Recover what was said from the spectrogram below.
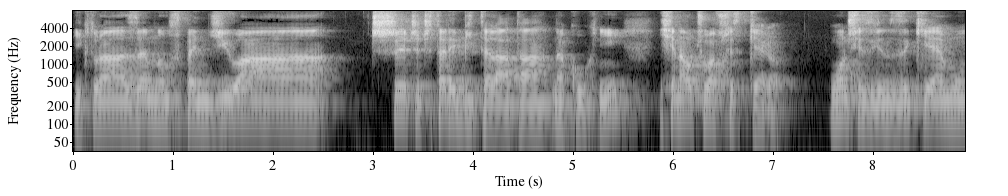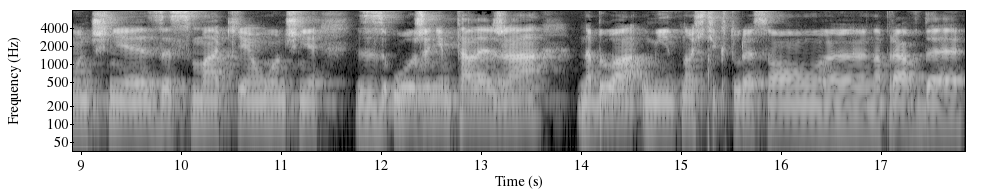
i która ze mną spędziła 3 czy 4 bite lata na kuchni i się nauczyła wszystkiego. Łącznie z językiem, łącznie ze smakiem, łącznie z ułożeniem talerza, nabyła umiejętności, które są e, naprawdę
